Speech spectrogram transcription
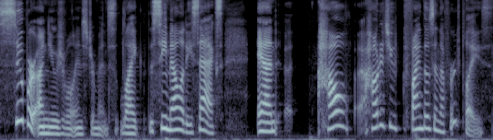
super unusual instruments like the C melody sax, and how how did you find those in the first place?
